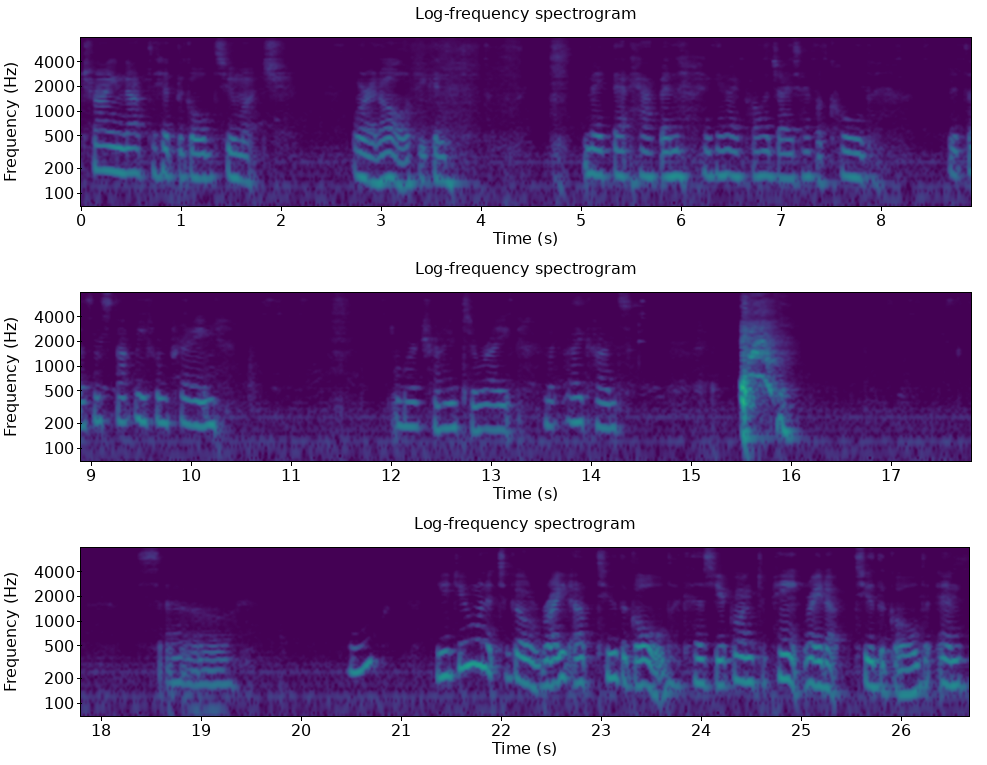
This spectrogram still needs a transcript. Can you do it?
trying not to hit the gold too much or at all if you can make that happen. Again, I apologize, I have a cold. But it doesn't stop me from praying or trying to write my icons. so, you do want it to go right up to the gold because you're going to paint right up to the gold and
